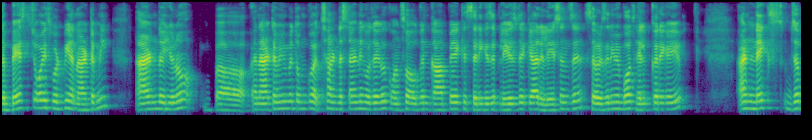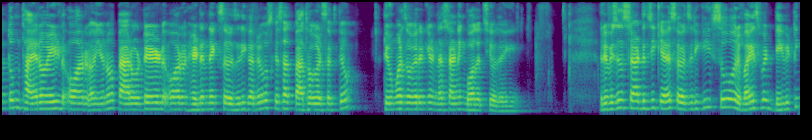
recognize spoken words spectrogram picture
the best choice would be anatomy and you know anatomy में तुमको अच्छा अंडरस्टैंडिंग हो जाएगा कौन सा ऑर्गन कहाँ पे किस तरीके से प्लेस्ड है क्या रिलेशन है सर्जरी में बहुत हेल्प करेगा ये एंड नेक्स्ट जब तुम थायराइड और यू नो पैरोटेड और हेड एंड नेक सर्जरी कर रहे हो, उसके साथ पैथो कर सकते हो। ट्यूमर्स वगैरह की अंडरस्टैंडिंग बहुत अच्छी हो जाएगी। रिविजन स्ट्रैटेजी क्या है सर्जरी की? So revise with T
